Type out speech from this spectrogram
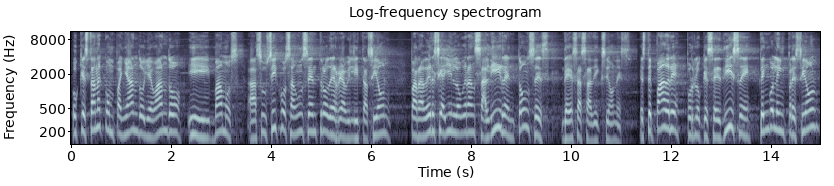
o que están acompañando, llevando y vamos a sus hijos a un centro de rehabilitación para ver si allí logran salir entonces de esas adicciones. Este padre, por lo que se dice, tengo la impresión,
